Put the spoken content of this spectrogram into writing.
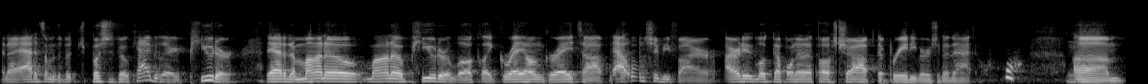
and I added some of the Bush's vocabulary, pewter. They added a mono mono pewter look, like gray on gray top. That one should be fire. I already looked up on NFL Shop the Brady version of that. Whew. Um,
